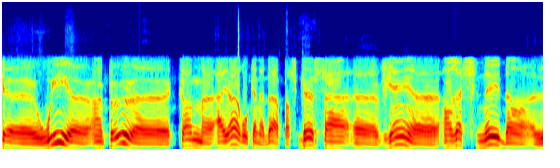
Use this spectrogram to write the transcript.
euh, oui, euh, un peu euh, comme ailleurs au Canada, parce que ça euh, vient euh, enraciner dans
